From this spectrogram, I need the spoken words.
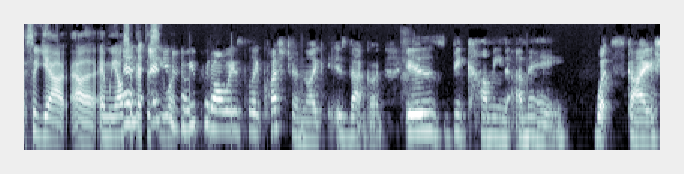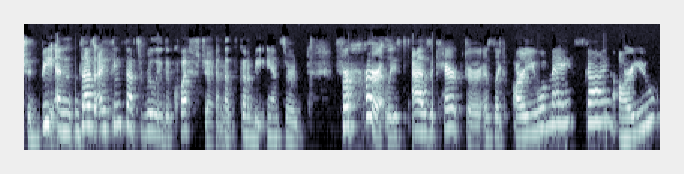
so yeah, uh, and we also and, got to see what. you could always like question like, is that good? Is becoming a May what Skye should be? And that's I think that's really the question that's going to be answered for her at least as a character. Is like, are you a May Skye? Are you?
